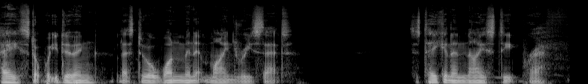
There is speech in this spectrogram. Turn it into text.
Hey, stop what you're doing. Let's do a one minute mind reset. Just take in a nice deep breath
